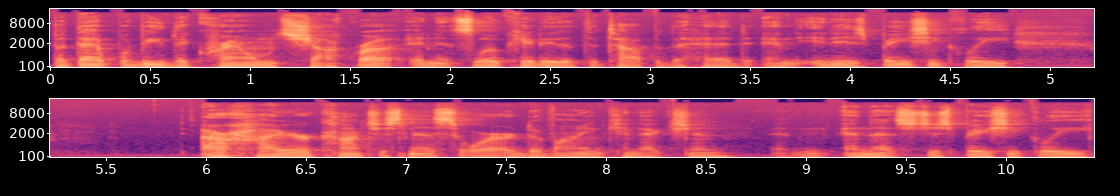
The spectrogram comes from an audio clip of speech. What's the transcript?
But that would be the crown chakra, and it's located at the top of the head, and it is basically our higher consciousness or our divine connection. And, and that's just basically,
